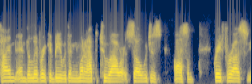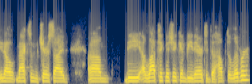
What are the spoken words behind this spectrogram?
time and delivery could be within one and a half to two hours. So which is awesome, great for us. You know, maximum chair side. Um, the lab technician can be there to, to help deliver.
